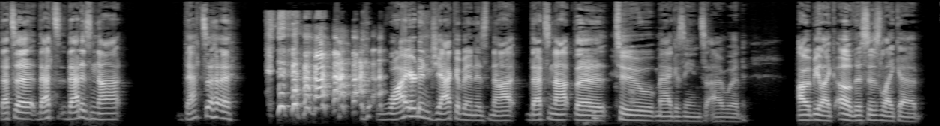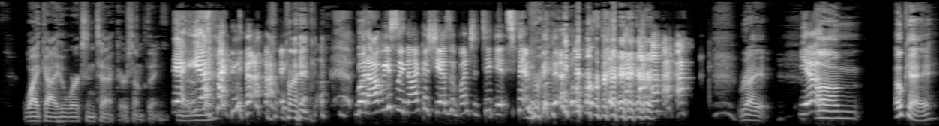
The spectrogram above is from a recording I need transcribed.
That's a that's that is not that's a Wired and Jacobin is not that's not the two magazines I would I would be like, "Oh, this is like a white guy who works in tech or something." You yeah, know what I yeah, mean? I know, Like- but obviously not because she has a bunch of tickets and Right, bills. right. Right. yeah. Um okay.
